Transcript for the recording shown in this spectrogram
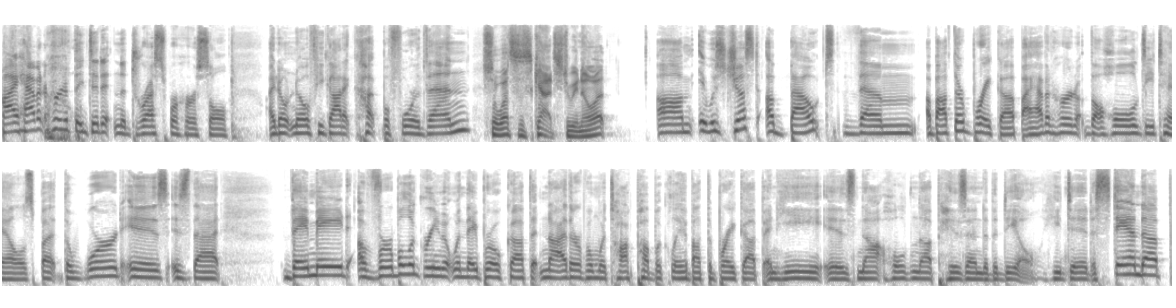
I haven't heard if they did it in the dress rehearsal. I don't know if he got it cut before then. So what's the sketch? Do we know it? Um, it was just about them about their breakup i haven't heard the whole details but the word is is that they made a verbal agreement when they broke up that neither of them would talk publicly about the breakup and he is not holding up his end of the deal. He did a stand-up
